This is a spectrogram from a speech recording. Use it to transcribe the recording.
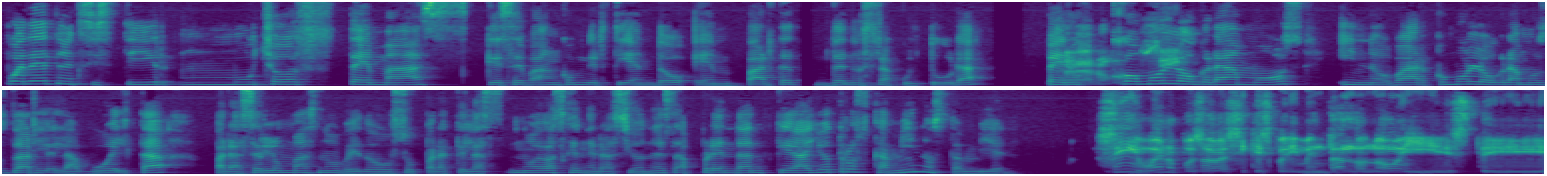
pueden existir muchos temas que se van convirtiendo en parte de nuestra cultura, pero Claro, ¿cómo sí. logramos innovar? ¿Cómo logramos darle la vuelta para hacerlo más novedoso, para que las nuevas generaciones aprendan que hay otros caminos también? Sí, bueno, pues ahora sí que experimentando, ¿no? Y este,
